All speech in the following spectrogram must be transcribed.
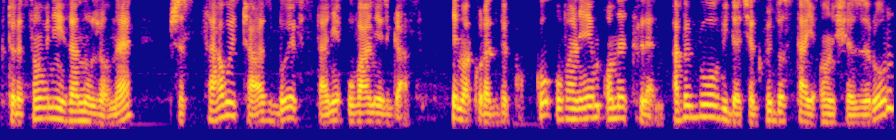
które są w niej zanurzone, przez cały czas były w stanie uwalniać gaz. W tym akurat wypadku uwalniają one tlen, aby było widać, jak wydostaje on się z rur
